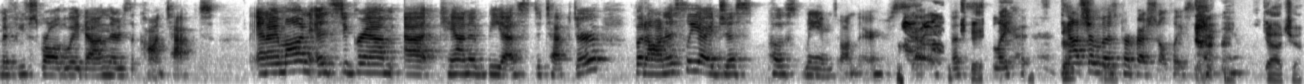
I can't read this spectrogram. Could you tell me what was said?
If you scroll all the way down, there's a contact And I'm on Instagram at cannabis detector. But honestly, I just post memes on there. So that's okay. like that's not the most professional place. Gotcha.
